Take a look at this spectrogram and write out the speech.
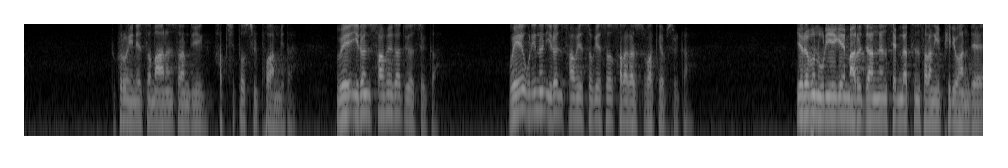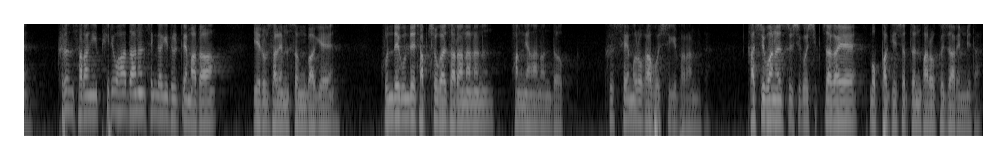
그로 인해서 많은 사람들이 같이 또 슬퍼합니다. 왜 이런 사회가 되었을까? 왜 우리는 이런 사회 속에서 살아갈 수밖에 없을까? 여러분, 우리에게 마르지 않는 샘 같은 사랑이 필요한데 그런 사랑이 필요하다는 생각이 들 때마다 예루살렘 성박에 군데군데 잡초가 자라나는 황량한 언덕 그 샘으로 가보시기 바랍니다. 가시관을 쓰시고 십자가에 못 박히셨던 바로 그 자리입니다.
